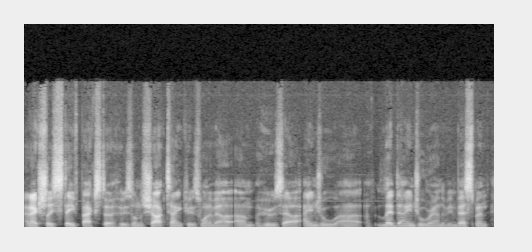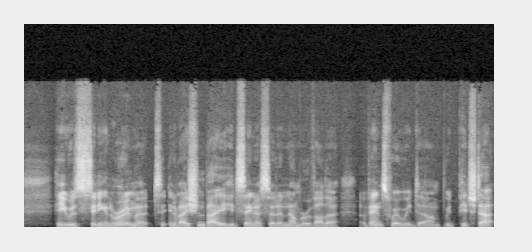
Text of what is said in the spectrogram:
and actually Steve Baxter, who's on the Shark Tank, who's one of our um, who's our angel uh, led the angel round of investment. He was sitting in the room at Innovation Bay. He'd seen us at a number of other events where we'd um, we'd pitched at,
